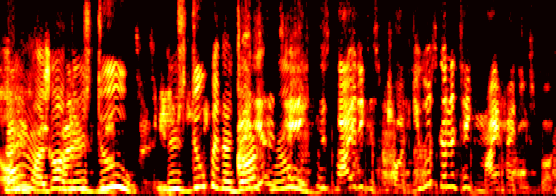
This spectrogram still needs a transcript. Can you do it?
Oh my god, there's Dupe! There's Dupe in the dark room. I didn't room! take his hiding spot. He was gonna take my hiding spot.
